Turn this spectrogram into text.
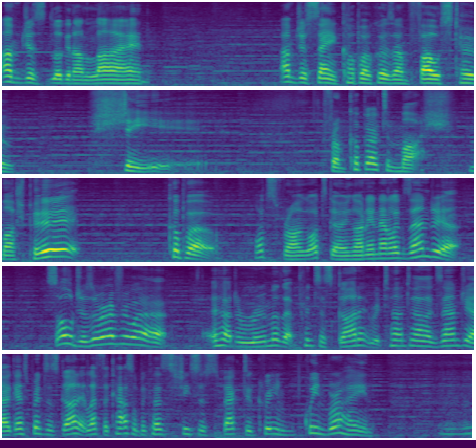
I'm just looking online. I'm just saying Kupo because I'm false too. Shit. From Kupo to Mosh. Mosh pit. Kupo. What's wrong? What's going on in Alexandria? Soldiers are everywhere. I heard a rumor that Princess Garnet returned to Alexandria. I guess Princess Garnet left the castle because she suspected Queen, Queen Brahne. Mm-hmm.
